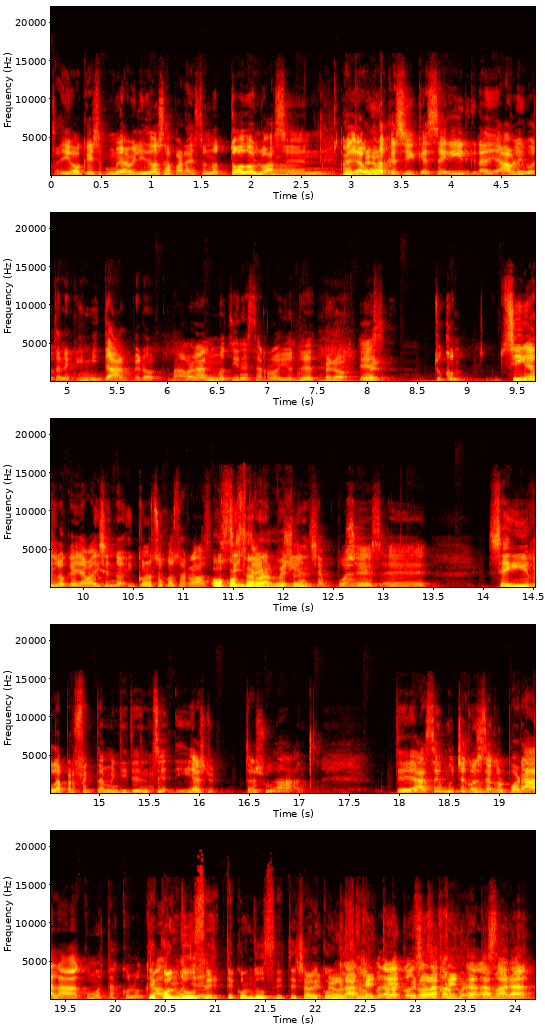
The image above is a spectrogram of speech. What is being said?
te digo que es muy habilidosa para eso, no todos lo hacen. Hay Pero- algunos que sí, que es seguir, que nadie habla y vos tenés que imitar, pero ahora no tiene ese rollo. Entonces, Pero- es, pero- tú con- sigues lo que ella va diciendo y con los ojos cerrados, Ojos sin cerrados, tener ¿eh? experiencia, puedes eh, seguirla perfectamente y te, y te ayuda, te hace mucha conciencia corporal a cómo estás colocado. Te conduce, te conduce, te sabe Vale, pero la conducir. No, gente, pero la pero la gente, Tamara,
